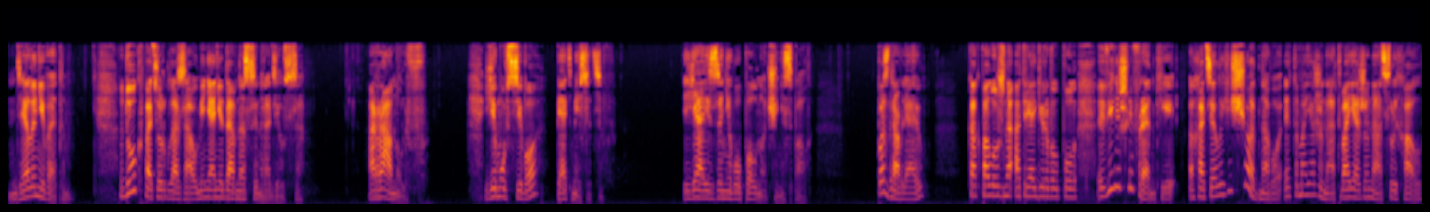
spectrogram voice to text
Дело не в этом. Дуг потер глаза. У меня недавно сын родился. Ранульф. Ему всего пять месяцев. Я из-за него полночи не спал. Поздравляю. Как положено, отреагировал Пол. Видишь ли, Фрэнки, хотела еще одного. Это моя жена, твоя жена, слыхал,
